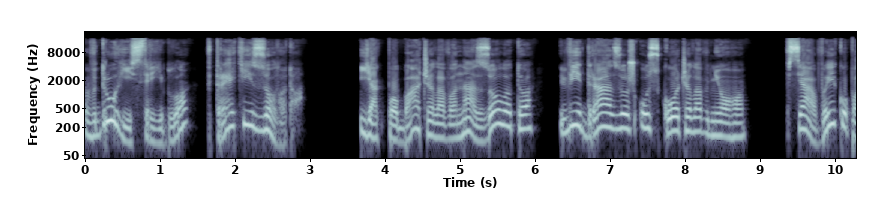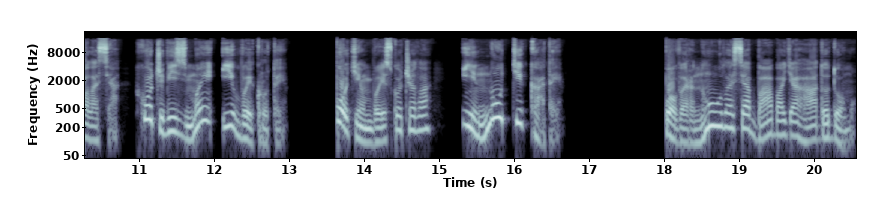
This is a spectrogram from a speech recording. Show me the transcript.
в другій срібло, в третій золото. Як побачила вона золото, відразу ж ускочила в нього, вся викупалася, хоч візьми і викрути. Потім вискочила і ну тікати. Повернулася баба Яга додому.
